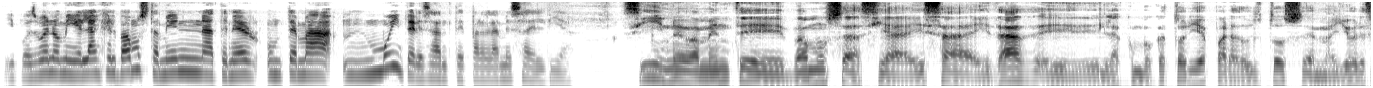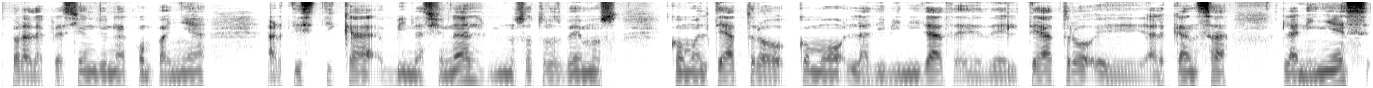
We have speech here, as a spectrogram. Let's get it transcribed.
Y pues bueno, Miguel Ángel, vamos también a tener un tema muy interesante para la mesa del día. Sí, nuevamente vamos hacia esa edad, eh, la convocatoria para adultos eh, mayores para la creación de una compañía artística binacional. Nosotros vemos como el teatro, como la divinidad eh, del teatro eh, alcanza la niñez,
